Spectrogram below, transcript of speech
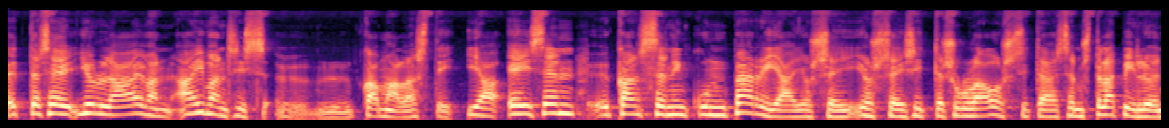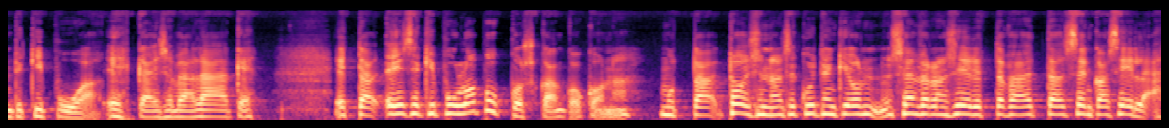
että se jyllää aivan, aivan siis kamalasti. Ja ei sen kanssa niin kuin pärjää, jos ei, jos ei sitten sulla ole sitä semmoista läpilyöntikipua ehkäisevää lääke. Että ei se kipu lopu koskaan kokonaan, mutta toisinaan se kuitenkin on sen verran siedettävää, että sen kanssa elää.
